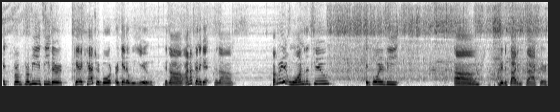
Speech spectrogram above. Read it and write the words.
it for, for me, it's either get a capture board or get a Wii U. Because um, I'm not going to get... Cause, um, if I'm going to get one of the two, it's going to be um, the deciding factor.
